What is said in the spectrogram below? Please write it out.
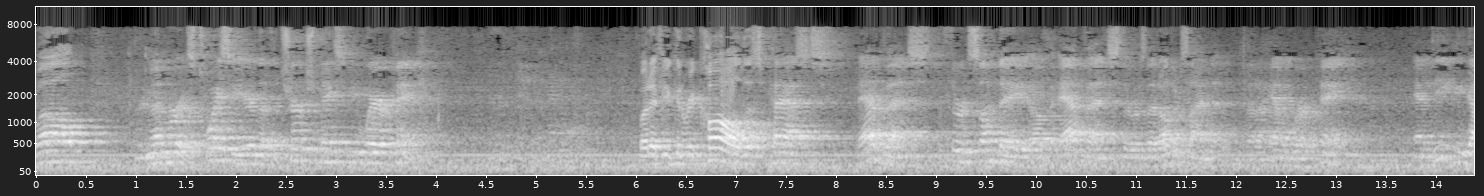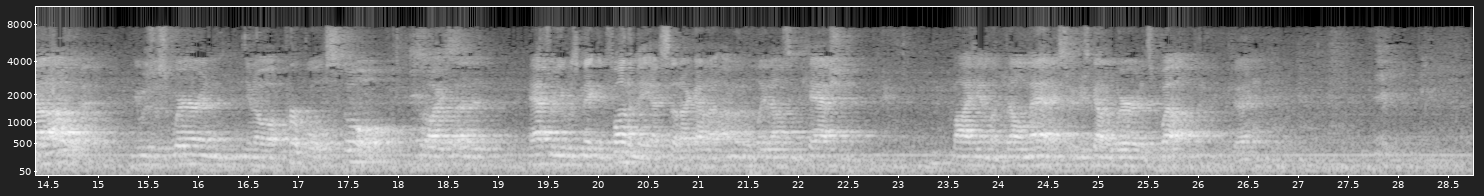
Well, remember it's twice a year that the church makes me wear pink. But if you can recall this past Advent, the third Sunday of Advent, there was that other time that, that I had to wear pink. And Deacon got out of it. He was just wearing, you know, a purple stole. So I said, after he was making fun of me, I said, I gotta, I'm gonna lay down some cash and buy him a Dalmatics, so he's gotta wear it as well. Okay?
